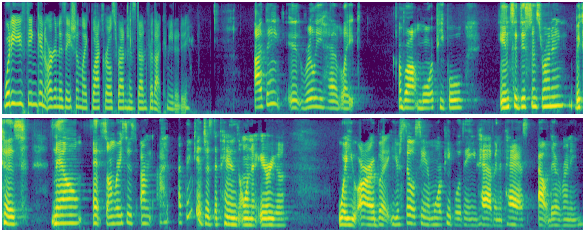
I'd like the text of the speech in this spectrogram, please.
What do you think an organization like Black Girls Run has done for that community? I think it really have like brought more people into distance running because now at some races, I I, I think it just depends on the area where you are, but you're still seeing more people than you have in the past out there running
